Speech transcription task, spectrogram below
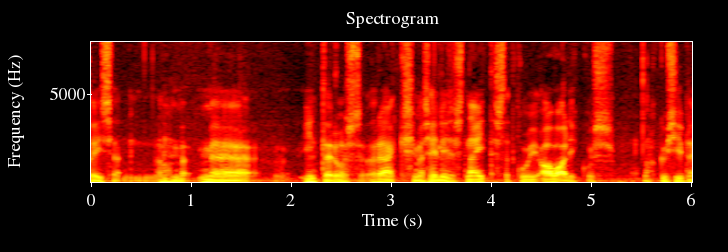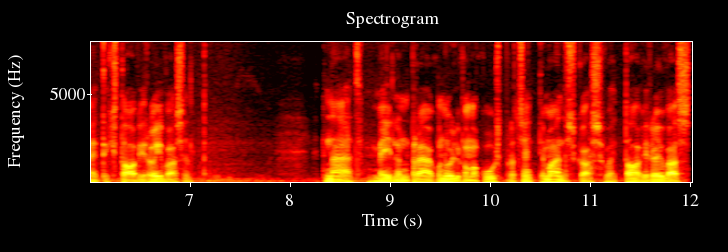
tõi see, noh, me, me intervjuus rääkisime sellisest näitest, et kui avalikkus noh, küsib näiteks Taavi Rõivaselt et näed, meil on praegu null koma kuus protsenti majanduskasvu, et Taavi Rõivas,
